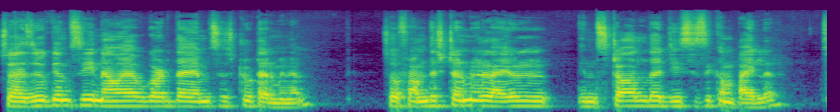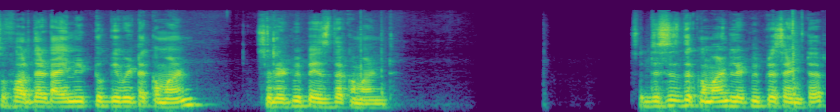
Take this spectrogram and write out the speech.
So as you can see now i have got the msys2 terminal. So from this terminal, I will install the GCC compiler. So for that, I need to give it a command. So let me paste the command. So this is the command. Let me press enter.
